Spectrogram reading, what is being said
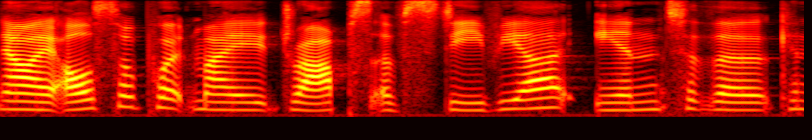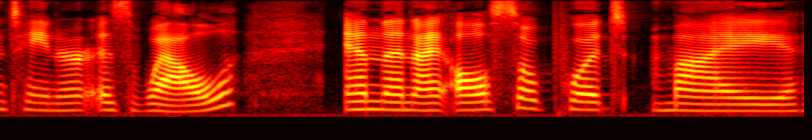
Now, I also put my drops of stevia into the container as well. And then I also put my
